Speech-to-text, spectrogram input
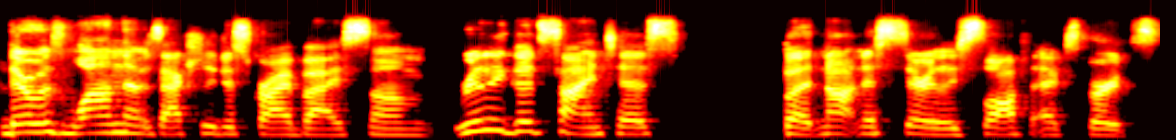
there was one that was actually described by some really good scientists, but not necessarily sloth experts,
